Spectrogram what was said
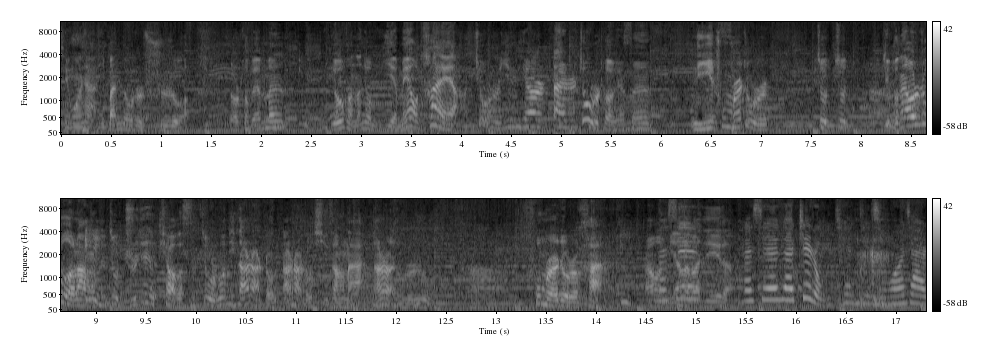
情况下，一般都是湿热，就是特别闷，有可能就也没有太阳，就是阴天，但是就是特别闷。你一出门就是就就也不能叫热浪，就就直接就跳到，就是说你哪哪都哪哪都洗桑拿，哪哪都是热，啊，出门就是汗，然后那黏了吧唧的。那现在在这种天气情况下，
